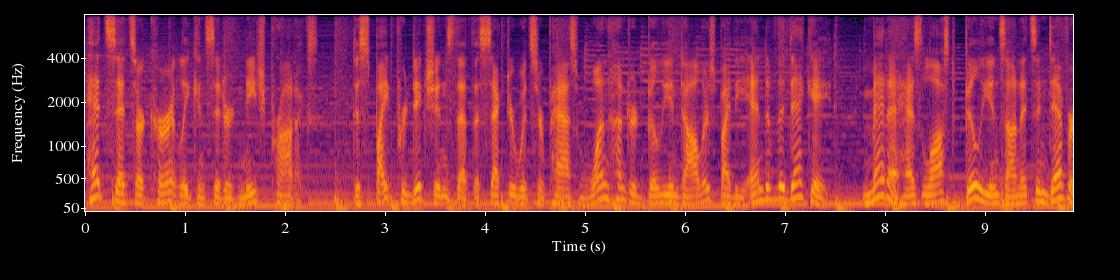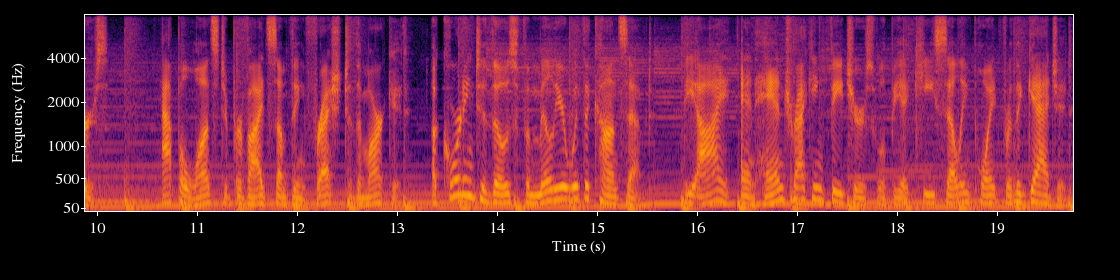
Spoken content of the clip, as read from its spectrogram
Headsets are currently considered niche products, despite predictions that the sector would surpass $100 billion by the end of the decade. Meta has lost billions on its endeavors. Apple wants to provide something fresh to the market. According to those familiar with the concept, the eye and hand tracking features will be a key selling point for the gadget,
